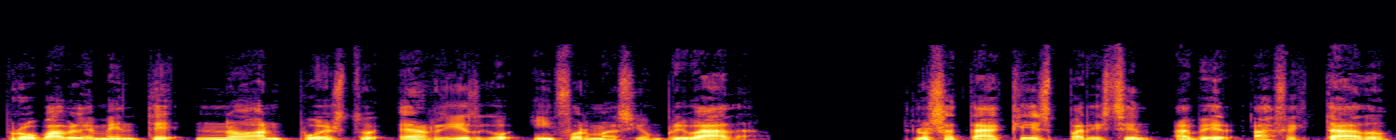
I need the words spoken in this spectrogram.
probablemente no han puesto en riesgo información privada. Los ataques parecen haber afectado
